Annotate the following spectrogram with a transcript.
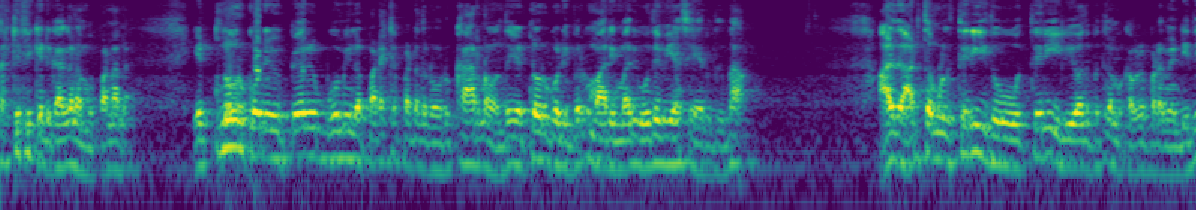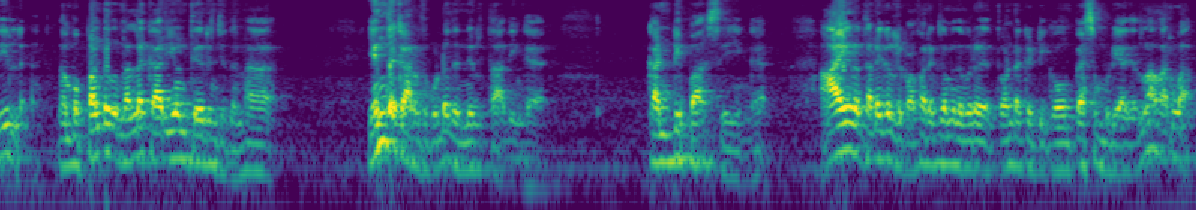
சர்டிஃபிகேட்டுக்காக நம்ம பண்ணலை. எட்நூறு கோடி பேர் பூமியில் படைக்கப்பட்டதோட ஒரு காரணம் வந்து எட்நூறு கோடி பேருக்கு மாறி மாறி உதவியாக செய்கிறது தான் அது அடுத்தவங்களுக்கு தெரியுதோ தெரியலையோ அதை பற்றி நம்ம கவலைப்பட வேண்டியது இல்லை. நம்ம பண்ணுறது நல்ல காரியம்னு தெரிஞ்சதுன்னா எந்த காரணத்தை கொண்டு அதை நிறுத்தாதீங்க. கண்டிப்பாக செய்யுங்க. ஆயிரம் தடைகள் இருக்கும். ஃபார் எக்ஸாம்பிள் இந்த மாதிரி தொண்டை கட்டிக்கும் பேச முடியாது இதெல்லாம் வரலாம்.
